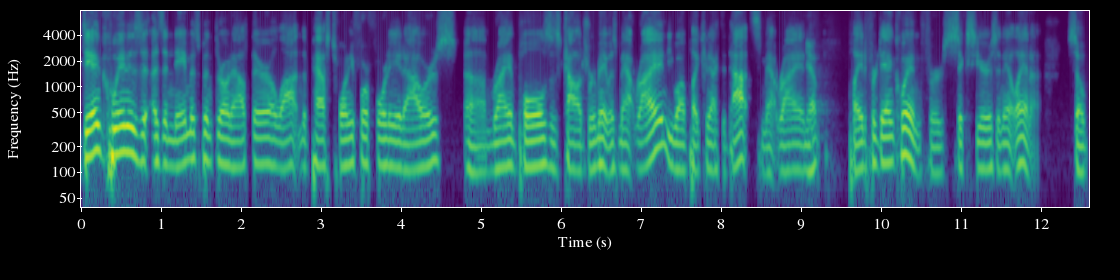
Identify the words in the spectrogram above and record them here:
Dan Quinn is, is a name that's been thrown out there a lot in the past 24, 48 hours. Um, Ryan Poles' his college roommate was Matt Ryan. You want to play connect the dots? Matt Ryan yep. played for Dan Quinn for six years in Atlanta. So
